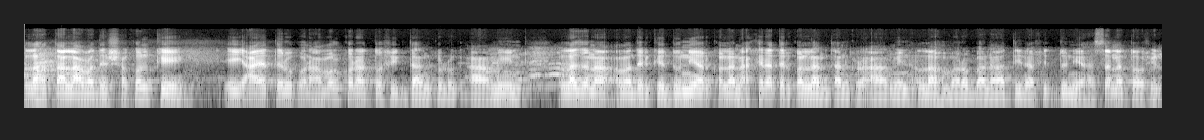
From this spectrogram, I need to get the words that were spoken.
আল্লাহ তালা আমাদের সকলকে এই আয়াতের উপর আমল করার তৌফিক দান করুক, আমিন। আল্লাহ যেন আমাদেরকে দুনিয়ার কল্যাণ, আখেরাতের কল্যাণ দান করুক, আমিন। আল্লাহ রব্বানা আতিনা ফিদ দুনিয়া হাসানা তৌফিল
